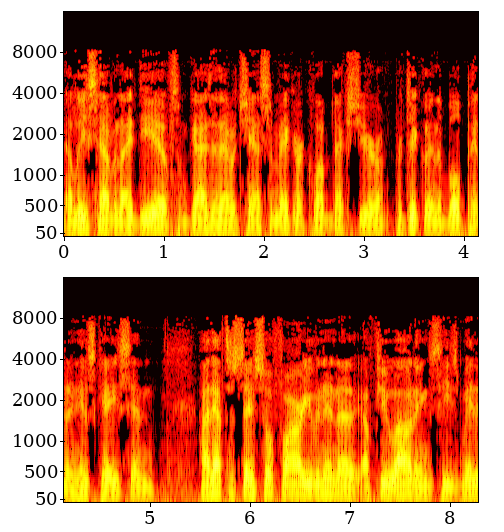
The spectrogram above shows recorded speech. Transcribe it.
at least have an idea of some guys that have a chance to make our club next year, particularly in the bullpen in his case. And I'd have to say, so far, even in a, a few outings, he's made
